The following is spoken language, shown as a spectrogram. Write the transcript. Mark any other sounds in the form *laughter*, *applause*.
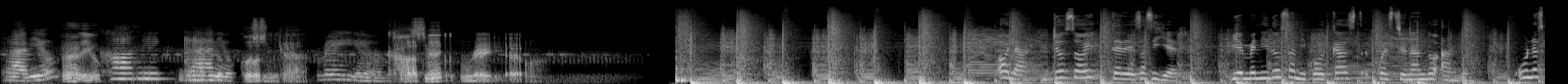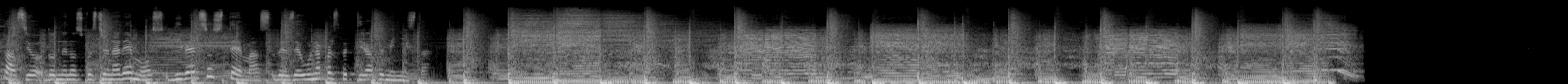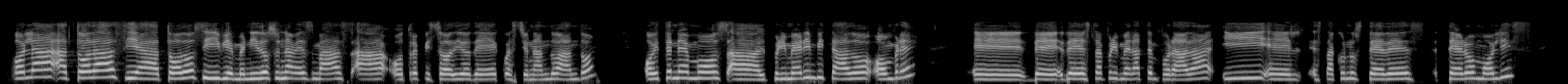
Radio. Radio. Cosmic Radio. Cósmica. Radio. Cosmic Radio. Hola, yo soy Teresa Siller. Bienvenidos a mi podcast Cuestionando Ando, un espacio donde nos cuestionaremos diversos temas desde una perspectiva feminista. Hola a todas y a todos y bienvenidos una vez más a otro episodio de Cuestionando Ando. Hoy tenemos al primer invitado hombre eh, de, esta primera temporada y él está con ustedes Tero Molis,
